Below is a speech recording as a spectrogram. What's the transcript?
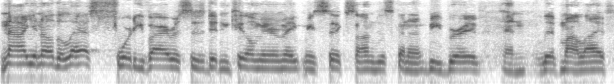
Nah, you know, the last 40 viruses didn't kill me or make me sick, so I'm just going to be brave and live my life.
